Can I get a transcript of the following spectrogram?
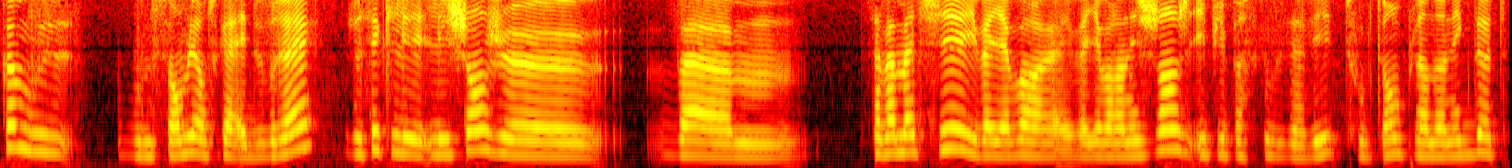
comme vous, vous me semblez en tout cas être vrai, je sais que l'échange va. hum, ça va matcher, il va, y avoir, il va y avoir un échange. Et puis parce que vous avez tout le temps plein d'anecdotes.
